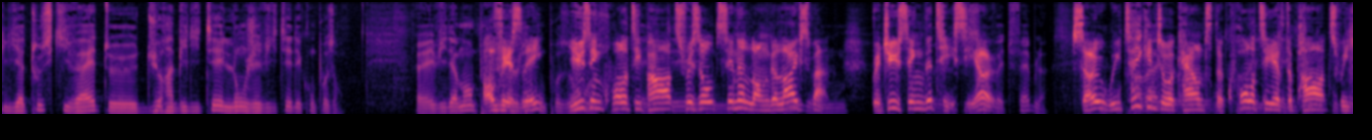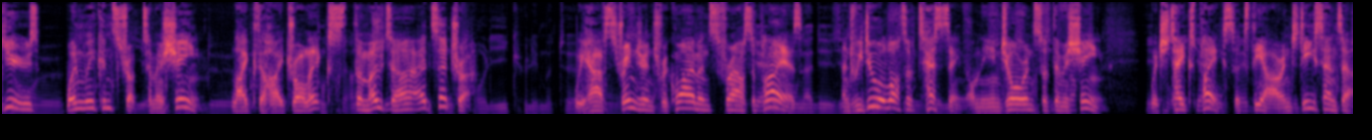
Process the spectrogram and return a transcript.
Il y a tout ce qui va être durabilité et longévité des composants. Euh, Obviously, using quality parts results in a longer lifespan, reducing the TCO. So we take into account the quality of the parts we use when we construct a machine, like the hydraulics, the motor, etc. We have stringent requirements for our suppliers, and we do a lot of testing on the endurance of the machine, which takes place at the R&D center.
